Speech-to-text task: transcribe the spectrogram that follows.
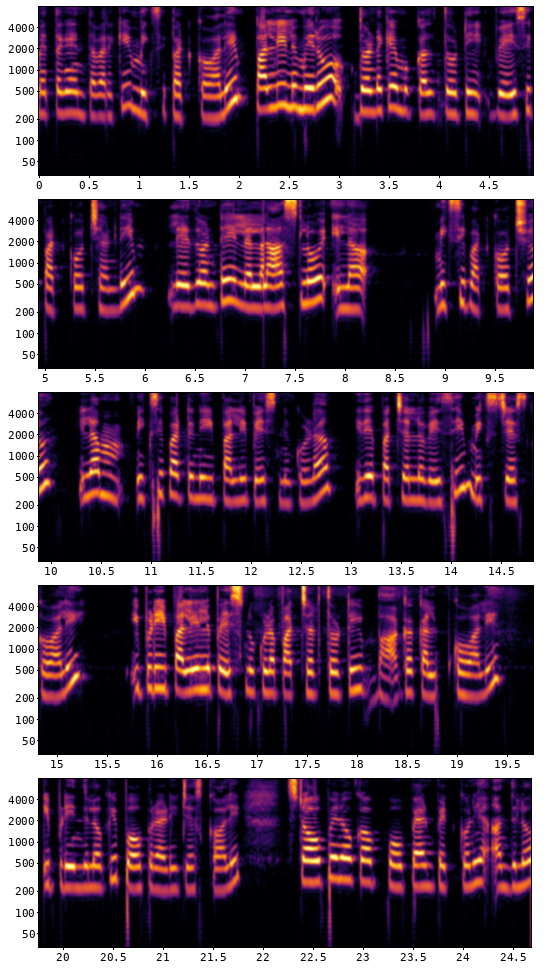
మెత్తగైనంత వరకు మిక్సీ పట్టుకోవాలి. పల్లీలు మీరు దొండకాయ ముక్కలతోటి వేసి పట్టుకోవచ్చండి. లేదు అంటే ఇలా లాస్ట్లో ఇలా మిక్సీ పట్టుకోవచ్చు. ఇలా మిక్సీ పట్టిన ఈ పల్లీ పేస్ట్ని కూడా ఇదే పచ్చళ్ళలో వేసి మిక్స్ చేసుకోవాలి. ఇప్పుడు ఈ పల్లీల పేస్ట్ను కూడా పచ్చడితోటి బాగా కలుపుకోవాలి. ఇప్పుడు ఇందులోకి పోపు రెడీ చేసుకోవాలి. స్టవ్ పైన ఒక పోపు ప్యాన్ పెట్టుకొని అందులో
